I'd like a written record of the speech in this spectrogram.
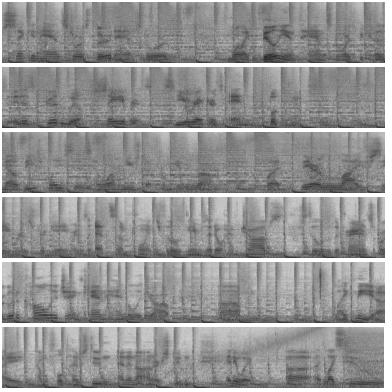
second-hand stores, third-hand stores, more like billionth hand stores because it is Goodwill, Savers, Zia Records, and Bookmans. Now these places have a lot of new stuff, don't get me wrong, but they are lifesavers for gamers at some points. For those gamers that don't have jobs, who still live with their parents, or go to college and can't handle a job. Um, like me, I, I'm a full-time student and an honor student. Anyway, uh, I'd like to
